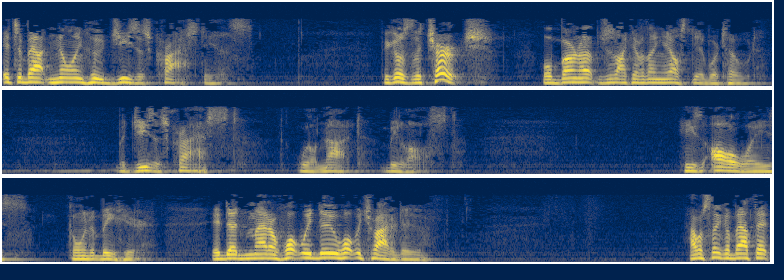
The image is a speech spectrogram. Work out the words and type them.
It's about knowing who Jesus Christ is. Because the church will burn up just like everything else did, we're told. But Jesus Christ will not be lost. He's always going to be here. It doesn't matter what we do, what we try to do. I was thinking about that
